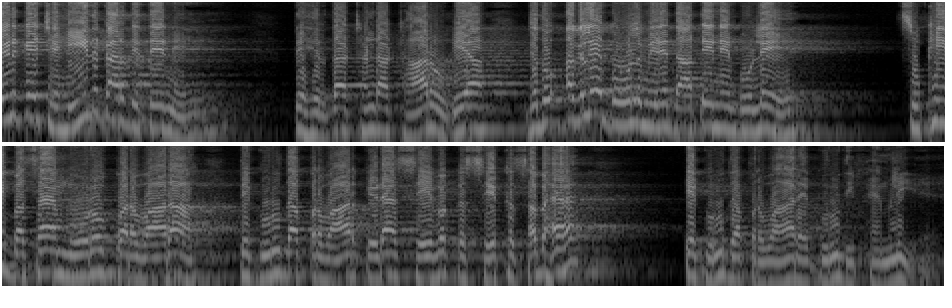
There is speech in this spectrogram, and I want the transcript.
ਚਿਣ ਕੇ ਸ਼ਹੀਦ ਕਰ ਦਿੱਤੇ ਨੇ ਤੇ ਹਿਰਦਾ ਠੰਡਾ ਠਾਰ ਹੋ ਗਿਆ। ਜਦੋਂ ਅਗਲੇ ਬੋਲ ਮੇਰੇ ਦਾਤੇ ਨੇ ਬੋਲੇ, ਸੁਖੀ ਬਸੈ ਮੋਰੋ ਪਰਵਾਰਾ, ਤੇ ਗੁਰੂ ਦਾ ਪਰਿਵਾਰ ਕਿਹੜਾ ਸੇਵਕ ਸਿੱਖ ਸਭ ਹੈ? ਇਹ ਗੁਰੂ ਦਾ ਪਰਿਵਾਰ ਹੈ, ਗੁਰੂ ਦੀ ਫੈਮਿਲੀ ਹੈ।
